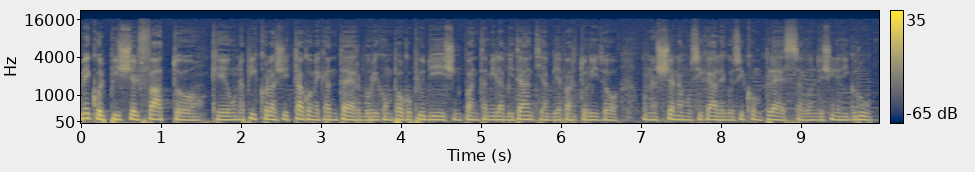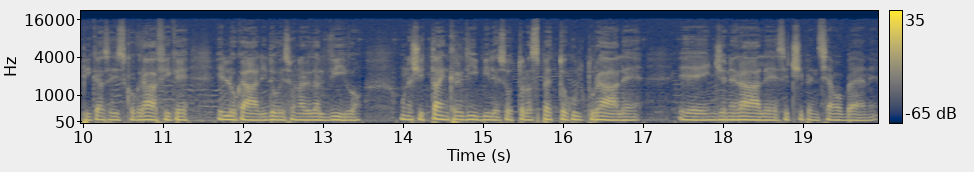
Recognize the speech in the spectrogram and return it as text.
Me colpisce il fatto che una piccola città come Canterbury, con poco più di 50.000 abitanti, abbia partorito una scena musicale così complessa, con decine di gruppi, case discografiche e locali dove suonare dal vivo. Una città incredibile sotto l'aspetto culturale e in generale, se ci pensiamo bene.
